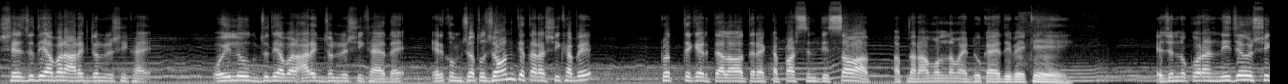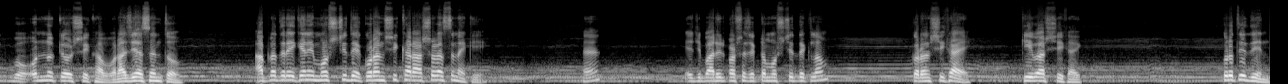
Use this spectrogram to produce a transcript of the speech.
সে যদি আবার আরেকজনের শিখায় ওই লোক যদি আবার আরেকজনের শিখায় দেয়, এরকম যতজনকে তারা শিখাবে, প্রত্যেকের তেলাওয়াতের একটা পার্সেন্টেজ সওয়াব আপনার আমল নামায় ঢুকায় দিবে কে? এজন্য কোরআন নিজেও শিখব অন্য কেউ শেখাবো। রাজি আছেন তো? আপনাদের এখানে মসজিদে কোরআন শিক্ষার আসর আছে নাকি? হ্যাঁ? এই যে বাড়ির পাশে যে একটা মসজিদ দেখলাম, কোরআন শিখায়? কিবার শিখায়? প্রতিদিন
